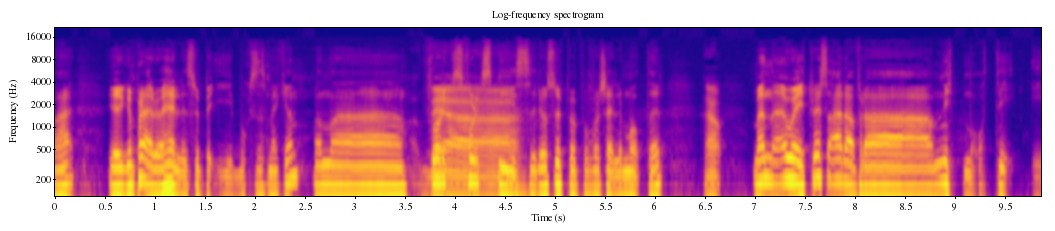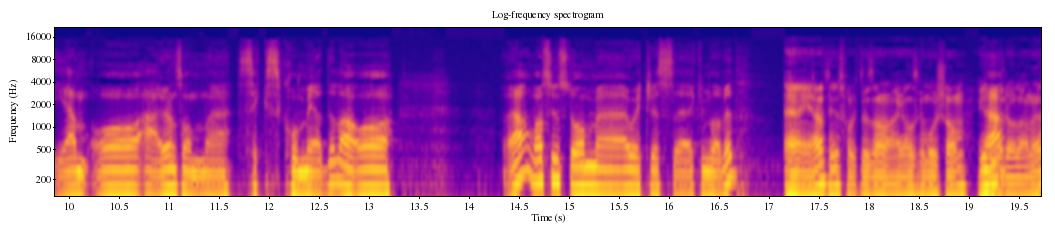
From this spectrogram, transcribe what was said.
Nei. Jørgen pleier å helle suppe i buksesmekken, men uh, folk, er- folk spiser jo suppe på forskjellige måter. Ja. Men eh, Waitress er da fra 1981, og er jo en sånn uh, sexkomedie, da. Og ja, hva syns du om eh, Waitress, Kim David? Eh, Jeg syns faktisk han er ganske morsom. Ja. Underholdende,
